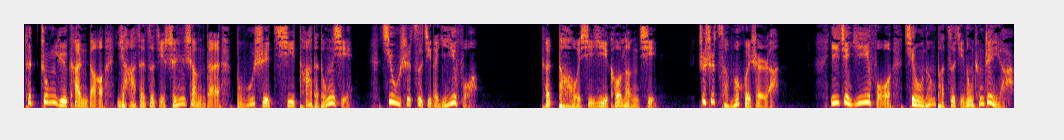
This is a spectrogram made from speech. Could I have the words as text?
她终于看到压在自己身上的不是其他的东西，就是自己的衣服。他倒吸一口冷气，这是怎么回事啊？一件衣服就能把自己弄成这样？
